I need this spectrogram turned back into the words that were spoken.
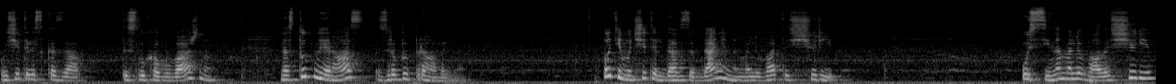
Учитель сказав: Ти слухав уважно? Наступний раз зроби правильно. Потім учитель дав завдання намалювати щурів. Усі намалювали щурів.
